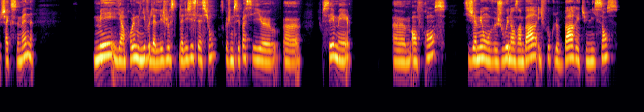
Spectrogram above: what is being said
chaque semaine. Mais il y a un problème au niveau de la la législation, parce que je ne sais pas si, tu le sais, mais, en France, si jamais on veut jouer dans un bar, il faut que le bar ait une licence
